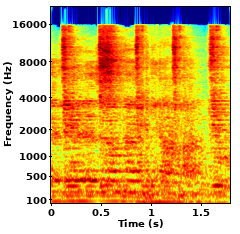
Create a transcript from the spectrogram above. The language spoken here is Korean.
Yesu, Yesu, Yesu,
